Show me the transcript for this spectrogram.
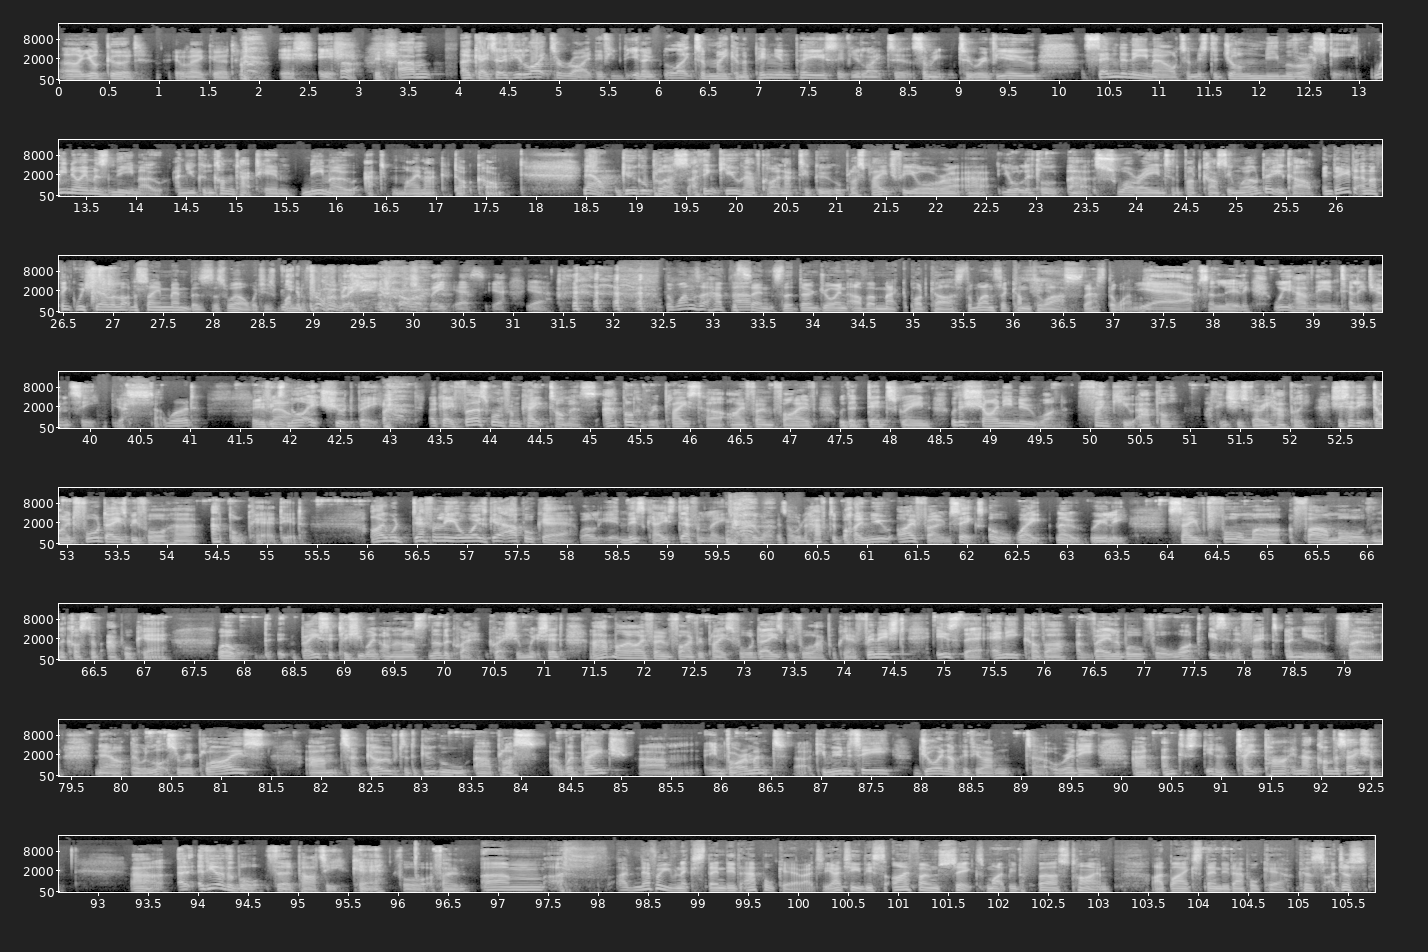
Oh, you're good. You're very good. Ish. Ish. Ah, ish. Um, okay, so if you like to write, if you you know like to make an opinion piece, if you like to something to review, send an email to Mr. John Nemerovski. We know him as Nemo, and you can contact him Nemo at mymac.com. Now, Google Plus. I think you have quite an active Google Plus page for your uh, uh, your little uh, soiree into the podcasting world, don't you, Carl? Indeed, and I think we share a lot of the same members as well, which is wonderful. Probably, probably, yes, yeah, yeah. the ones that have the sense that don't join other Mac podcasts, the ones that come to us, that's the ones. Yeah, absolutely. We have the intelligency. Yes. That word? If it's not, it should be. okay, first one from Kate Thomas. Apple have replaced her iPhone 5 with a dead screen with a shiny new one. Thank you, Apple. I think she's very happy. She said it died four days before her Apple Care did. I would definitely always get Apple Care. Well, in this case, definitely. Otherwise, I would have to buy a new iPhone 6. Oh, wait, no, really. Saved far more, far more than the cost of Apple Care. Well, basically, she went on and asked another que- question, which said, I had my iPhone 5 replaced four days before Apple Care finished. Is there any cover available for what is, in effect, a new phone? Now, there were lots of replies. Um, so go over to the Google uh, Plus uh, webpage, um, environment, uh, community, join up if you haven't uh, already, and, and just, you know, take part in that conversation. Uh, have you ever bought third party care for a phone? Um, I've- never even extended Apple Care. Actually, actually, this iPhone six might be the first time I buy extended Apple Care because I just,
